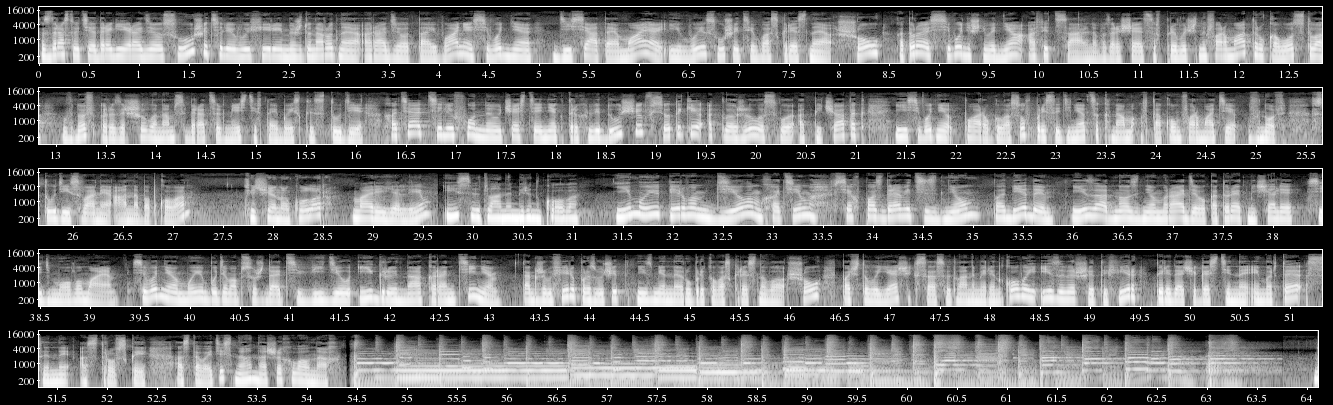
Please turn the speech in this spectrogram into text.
Здравствуйте, дорогие радиослушатели! В эфире Международное радио Тайваня. Сегодня 10 мая, и вы слушаете воскресное шоу, которое с сегодняшнего дня официально возвращается в привычный формат. Руководство вновь разрешило нам собираться вместе в тайбейской студии. Хотя телефонное участие некоторых ведущих все-таки отложило свой отпечаток, и сегодня пару голосов присоединятся к нам в таком формате вновь. В студии с вами Анна Бабкова. Чечена Кулар, Мария Ли и Светлана Миренкова. И мы первым делом хотим всех поздравить с Днем Победы и заодно с Днем Радио, который отмечали 7 мая. Сегодня мы будем обсуждать видеоигры на карантине. Также в эфире прозвучит неизменная рубрика воскресного шоу «Почтовый ящик» со Светланой Миренковой и завершит эфир передача «Гостиная МРТ» с Инной Островской. Оставайтесь на наших волнах. Ну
